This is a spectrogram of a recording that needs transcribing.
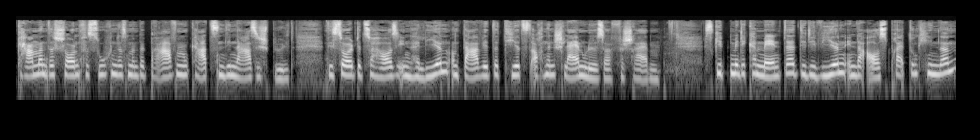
kann man das schon versuchen, dass man bei braven Katzen die Nase spült. Die sollte zu Hause inhalieren und da wird der Tierarzt auch einen Schleimlöser verschreiben. Es gibt Medikamente, die die Viren in der Ausbreitung hindern,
